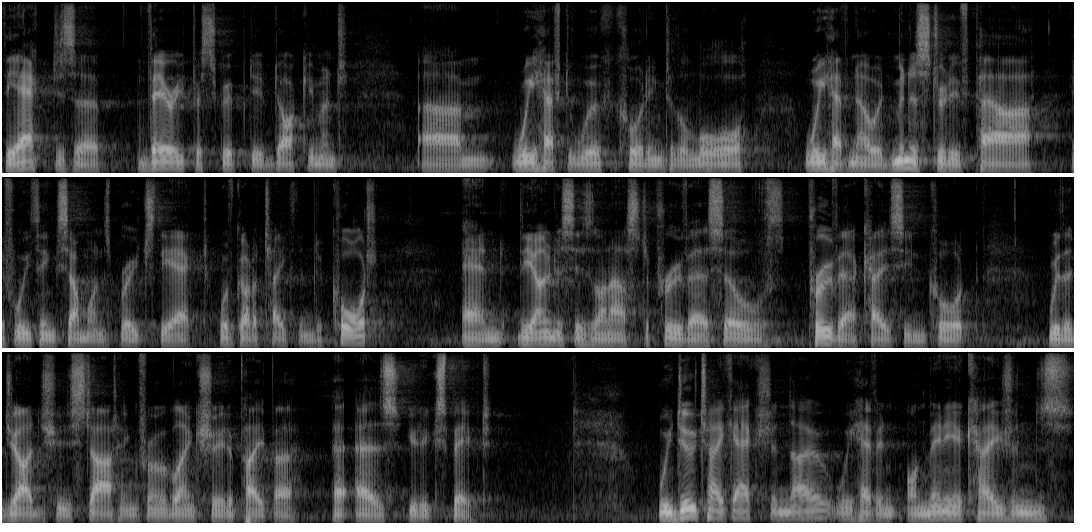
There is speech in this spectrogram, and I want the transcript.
The Act is a very prescriptive document. Um, we have to work according to the law. We have no administrative power. If we think someone's breached the Act, we've got to take them to court, and the onus is on us to prove ourselves, prove our case in court with a judge who's starting from a blank sheet of paper, as you'd expect. We do take action, though. We have in, on many occasions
